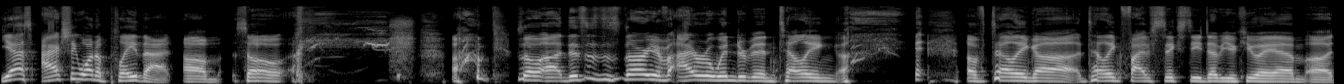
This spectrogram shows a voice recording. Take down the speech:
Yes, I actually want to play that. Um, so, um, so uh, this is the story of Ira Winderman telling. of telling uh telling 560 WQAM uh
